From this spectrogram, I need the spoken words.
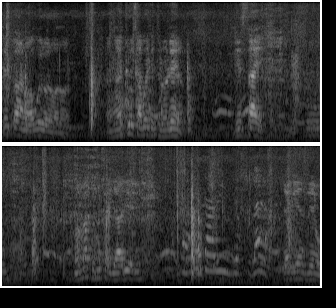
Leta hano wabweru wano wano. Tuusa bwete tulolero. This side. Mama tumisa jali yagenze ewo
